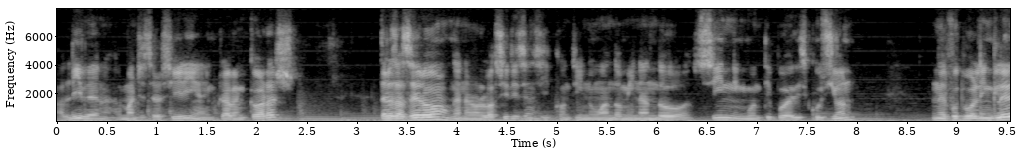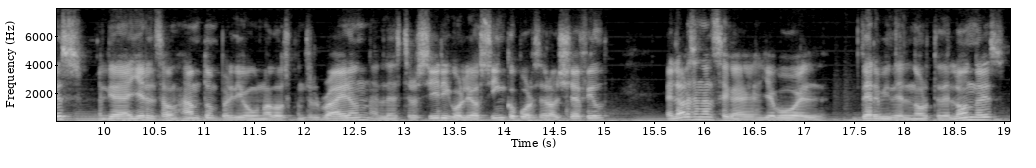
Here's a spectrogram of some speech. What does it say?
al líder, al Manchester City en Craven Cottage. 3 a 0 ganaron los Citizens y continúan dominando sin ningún tipo de discusión. En el fútbol inglés, el día de ayer el Southampton perdió 1 a 2 contra el Brighton, el Leicester City goleó 5 por 0 al Sheffield, el Arsenal se llevó el derby del norte de Londres,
